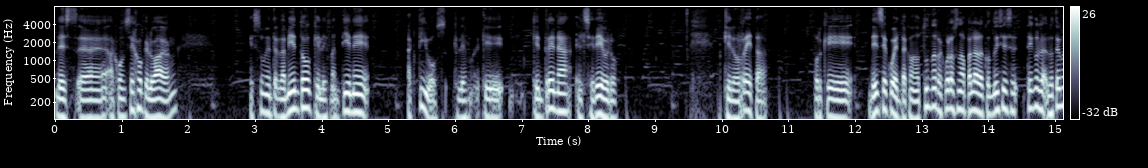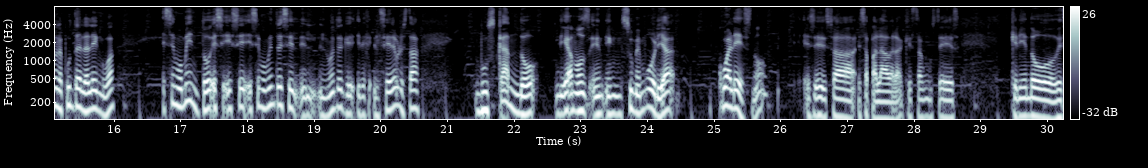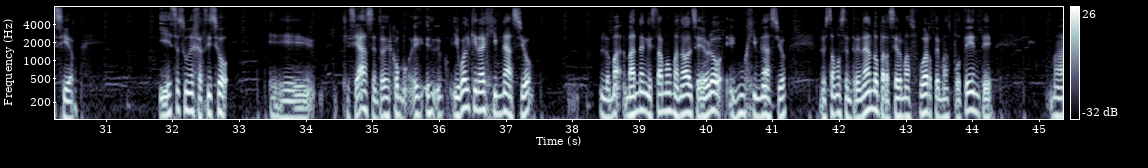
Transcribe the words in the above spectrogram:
les eh, aconsejo que lo hagan. Es un entrenamiento que les mantiene activos, que, les, que, que entrena el cerebro, que lo reta. Porque dense cuenta, cuando tú no recuerdas una palabra, cuando dices tengo la, lo tengo en la punta de la lengua, ese momento, ese, ese, ese momento es el, el, momento en que el, cerebro está buscando, digamos, en, en, su memoria cuál es, ¿no? Es esa, esa palabra que están ustedes queriendo decir. Y este es un ejercicio eh, que se hace. Entonces, como eh, igual que en el gimnasio, lo mandan, estamos mandando al cerebro en un gimnasio, lo estamos entrenando para ser más fuerte, más potente,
